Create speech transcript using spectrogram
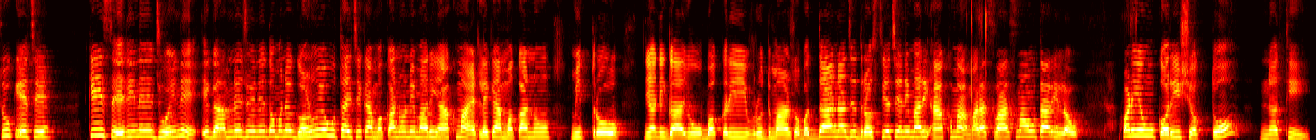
શું કહે છે? કે એ શેરીને જોઈને એ ગામને જોઈને તો મને ઘણું એવું થાય છે કે આ મકાનોને મારી આંખમાં, એટલે કે આ મકાનો, મિત્રો ત્યાંની ગાયું, બકરી, વૃદ્ધ માણસો, બધાના જે દ્રશ્ય છે એની મારી આંખમાં, મારા શ્વાસમાં ઉતારી લઉં. પણ એ હું કરી શકતો નથી.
